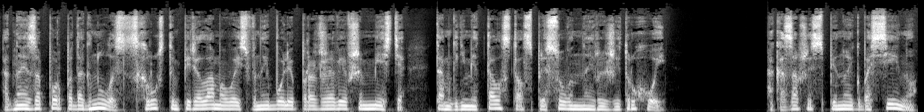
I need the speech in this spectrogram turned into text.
одна из опор подогнулась, с хрустом переламываясь в наиболее проржавевшем месте, там, где металл стал спрессованной рыжей трухой. Оказавшись спиной к бассейну,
